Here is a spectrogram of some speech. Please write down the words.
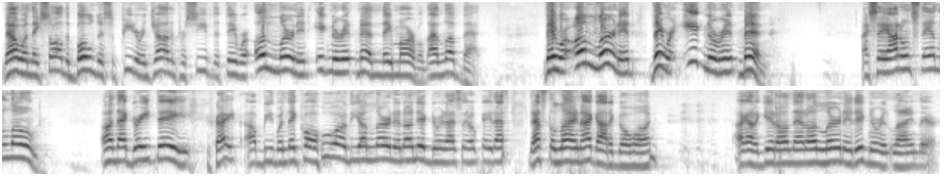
Now, when they saw the boldness of Peter and John and perceived that they were unlearned, ignorant men, they marveled. I love that. They were unlearned, they were ignorant men. I say, I don't stand alone on that great day, right? I'll be, when they call, who are the unlearned and unignorant? I say, okay, that's, that's the line I got to go on. I got to get on that unlearned, ignorant line there.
